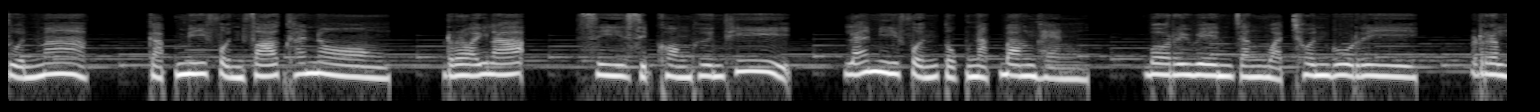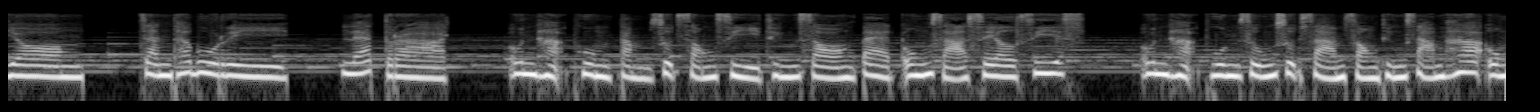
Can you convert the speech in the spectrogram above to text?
ส่วนมาก กับมีฝนฟ้าคะนอง ร้อยละ 40 ของพื้นที่ และมีฝนตกหนักบางแห่ง บริเวณจังหวัดชนบุรี ระยอง จันทบุรี และตราด อุณหภูมิต่ำสุด 24ถึง28 องศาเซลเซียส อุณหภูมิสูงสุด 32ถึง35 อง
